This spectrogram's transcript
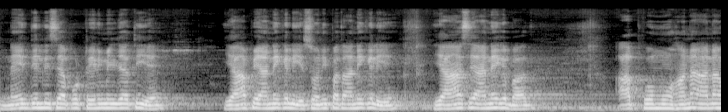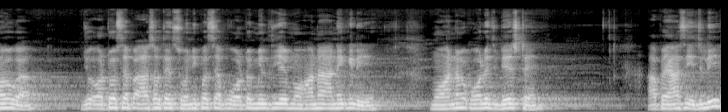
नई दिल्ली से आपको ट्रेन मिल जाती है। यहाँ पे आने के लिए, सोनीपत आने के लिए, यहाँ से आने के बाद आपको मोहाना आना होगा। जो ऑटो से आप आ सकते हैं, सोनीपत से आपको ऑटो मिलती है मोहाना आने के लिए। मोहाना में कॉलेज बेस्ट है। आप यहाँ से इजली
